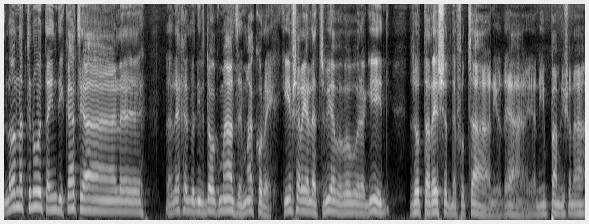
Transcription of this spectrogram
לא נתנו את האינדיקציה ל... ללכת ולבדוק מה זה, מה קורה. כי אי אפשר היה להצביע ולהגיד, זאת טרשת נפוצה, אני יודע, אני פעם ראשונה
